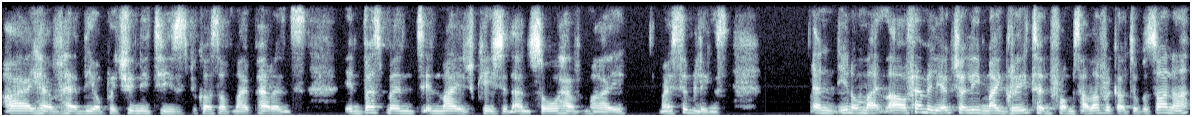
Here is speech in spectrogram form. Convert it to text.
I have had the opportunities because of my parents' investment in my education, and so have my my siblings. And you know, my, our family actually migrated from South Africa to Botswana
